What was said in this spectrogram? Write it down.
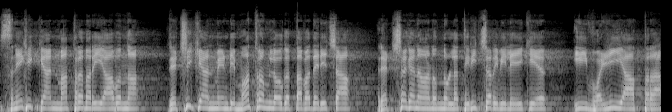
സ്നേഹിക്കാൻ മാത്രമറിയാവുന്ന രക്ഷിക്കാൻ വേണ്ടി മാത്രം ലോകത്ത് അവതരിച്ച രക്ഷകനാണെന്നുള്ള തിരിച്ചറിവിലേക്ക് ഈ വഴിയാത്ര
